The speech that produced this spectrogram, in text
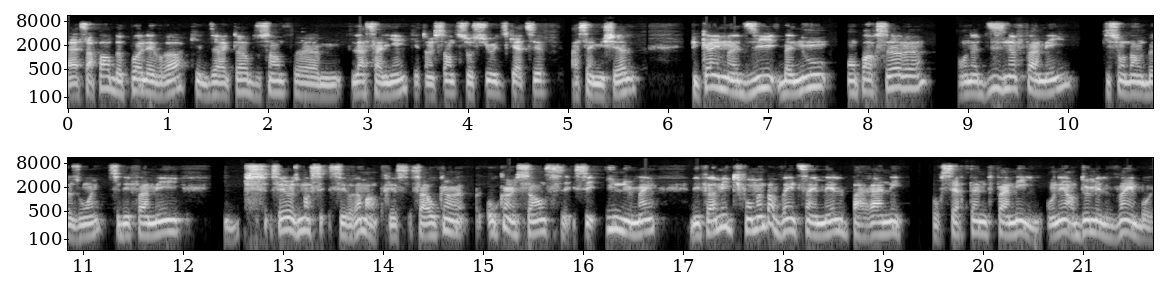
euh, ça part de Paul Evra, qui est le directeur du centre euh, Lassalien, qui est un centre socio-éducatif à Saint-Michel. Puis, quand il m'a dit, ben nous, on part ça, là, on a 19 familles qui sont dans le besoin. C'est des familles, sérieusement, c'est vraiment triste. Ça n'a aucun, aucun sens. C'est inhumain. Des familles qui font même pas 25 000 par année pour certaines familles. On est en 2020, boys.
